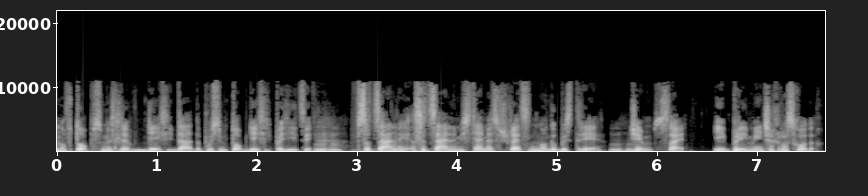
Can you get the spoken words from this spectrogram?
ну, в топ, в смысле, в 10, да, допустим, топ-10 позиций, угу. в социальных, социальными сетями осуществляется намного быстрее, угу. чем сайт, и при меньших расходах.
